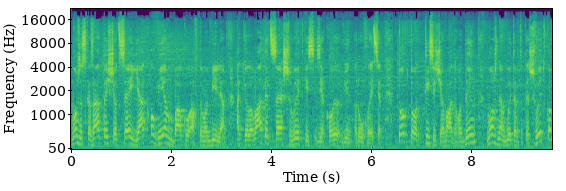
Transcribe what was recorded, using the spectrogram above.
Можна сказати, що це як об'єм баку автомобіля, а кіловати це швидкість, з якою він рухається. Тобто 1000 Вт годин можна витратити швидко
